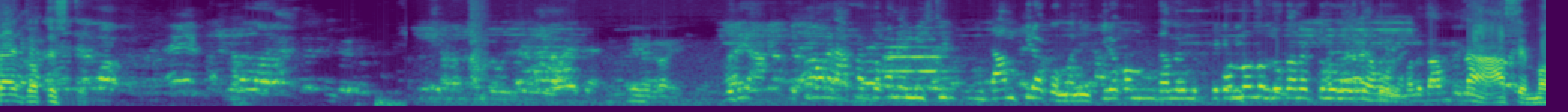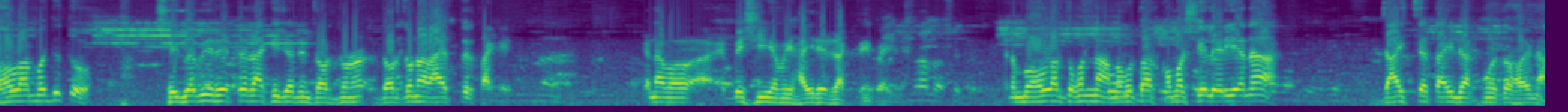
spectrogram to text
দেয় যথেষ্ট। আপনার দোকানে মিষ্টির দাম কীরকম? মানে কীরকম দামের থেকে অন্যান্য দোকানের তুলনায় কেমন? মানে দাম না আছে। মহলার মধ্যে তো সেইভাবেই রেটটা রাখি জানি দর্জনা দর্জনার আয়ত্তের থাকে। কেন বেশি আমি হাই রেট রাখতে পাই না। না না সেটা এটা মহল্লার দোকান না আমাকে তো আর কমার্শিয়াল এরিয়া না। যা ইচ্ছা তাই লাখ মতো হয় না।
